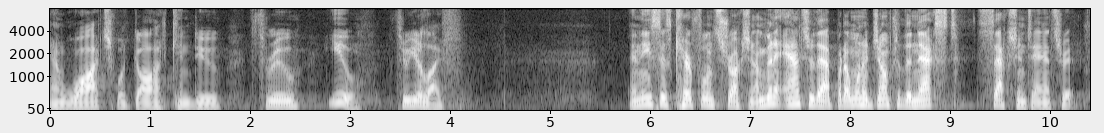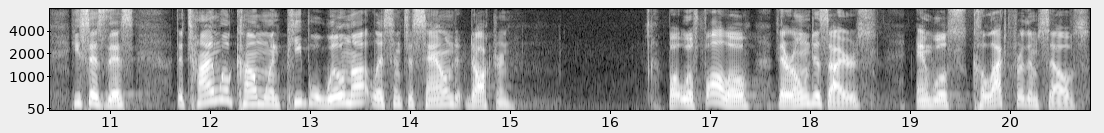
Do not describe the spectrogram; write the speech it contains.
and watch what God can do through you, through your life. And he says careful instruction. I'm going to answer that, but I want to jump to the next section to answer it. He says this The time will come when people will not listen to sound doctrine, but will follow their own desires and will collect for themselves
